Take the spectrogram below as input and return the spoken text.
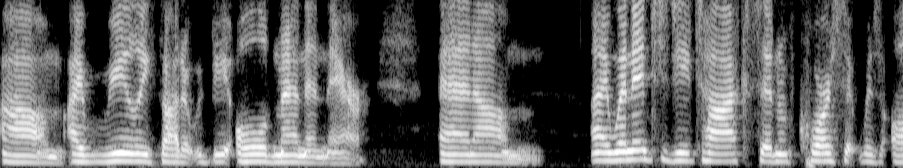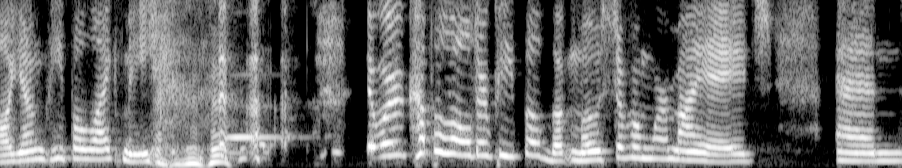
Um, I really thought it would be old men in there. And um, I went into detox, and of course, it was all young people like me. there were a couple older people, but most of them were my age. And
